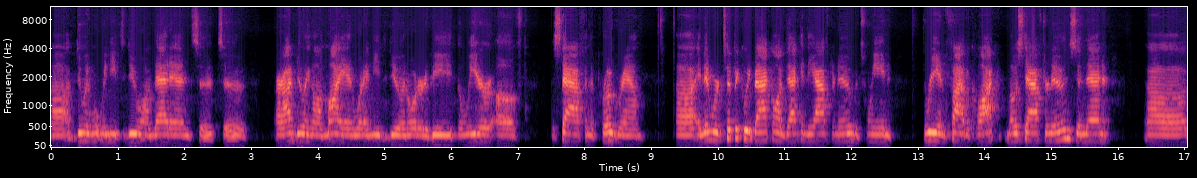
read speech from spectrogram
uh, doing what we need to do on that end to to or I'm doing on my end what I need to do in order to be the leader of the staff and the program. Uh, and then we're typically back on deck in the afternoon between three and five o'clock most afternoons, and then uh,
